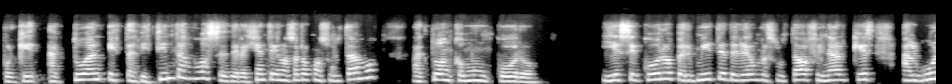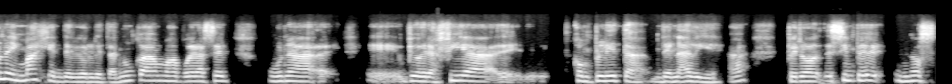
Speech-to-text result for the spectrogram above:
porque actúan estas distintas voces de la gente que nosotros consultamos, actúan como un coro. Y ese coro permite tener un resultado final que es alguna imagen de Violeta. Nunca vamos a poder hacer una eh, biografía eh, completa de nadie, ¿ah? pero siempre nos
